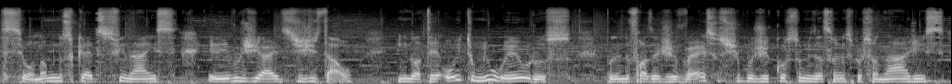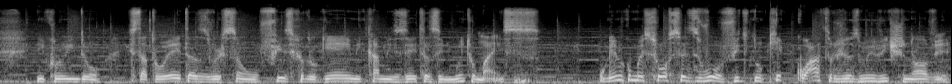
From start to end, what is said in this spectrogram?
seu nome nos créditos finais e livro de artes digital, indo até 8 mil euros, podendo fazer diversos tipos de customização dos personagens, incluindo estatuetas, versão física do game, camisetas e muito mais. O game começou a ser desenvolvido no Q4 de 2029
